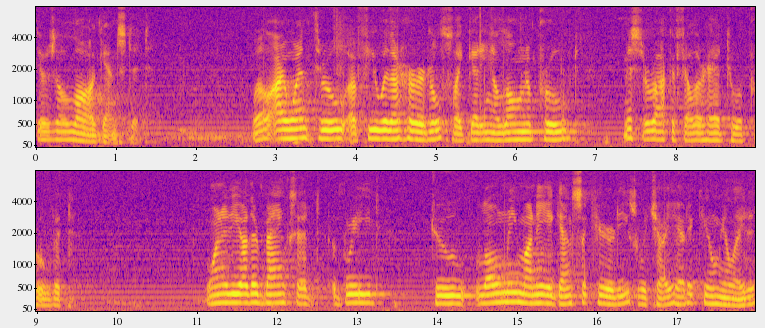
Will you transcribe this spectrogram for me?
there's a law against it. Well, I went through a few of the hurdles, like getting a loan approved. Mr. Rockefeller had to approve it. One of the other banks had agreed to loan me money against securities, which I had accumulated.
